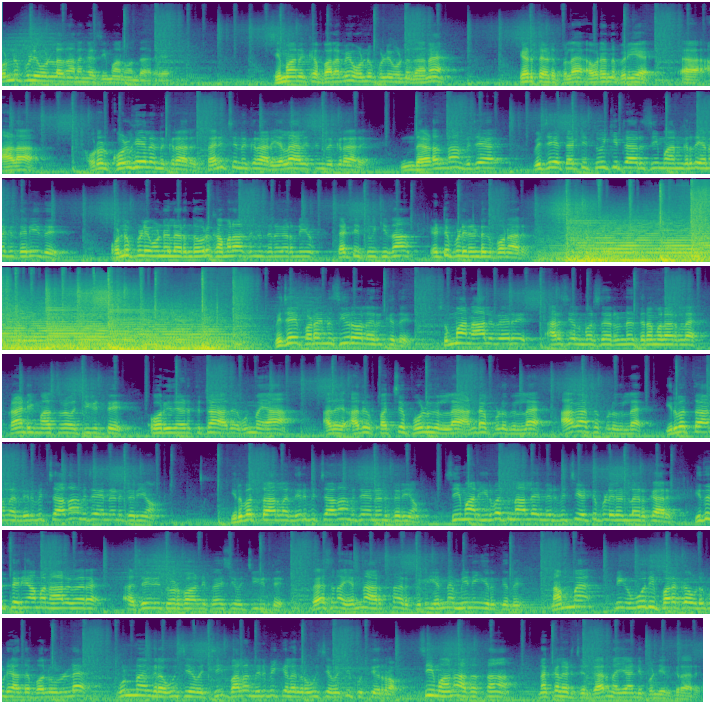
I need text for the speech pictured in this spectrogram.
ஒன்று புள்ளி ஒன்றில் தானங்க சீமான் வந்தார்? சீமானுக்கு பலமே ஒன்று புள்ளி ஒன்று தானே? எடுத்த எடுப்பில். அவர் என்ன பெரிய ஆளா? அவர் ஒரு கொள்கையில் நிற்கிறாரு தனிச்சு நிற்கிறாரு எல்லா எலெக்ஷன் நிற்கிறாரு இந்த இடம் தான் விஜய விஜயை தட்டி தூக்கிட்டாரு சீமானுங்கிறது எனக்கு தெரியுது. ஒன்று புள்ளி ஒன்றில் இருந்தவர் கமலாசன் தினகரனையும் தட்டி தூக்கி தான் எட்டு புள்ளி ரெண்டுக்கு போனார். விஜய் படம் இன்னும் ஜீரோவில் இருக்குது. சும்மா நாலு பேர் அரசியல் மருசர்னு தினமலரில் பிராண்டிங் மாஸ்டரை வச்சுக்கிட்டு ஒரு இதை எடுத்துட்டா அது உண்மையா? அது அது பச்சை புழுகுல்ல அண்ட புழுகுல்ல ஆகாச புழுகுல்ல இருபத்தாறில் நிரூபித்தாதான் விஜய் என்னன்னு தெரியும். இருபத்தாறில் நிரூபிச்சாதான் விஜய் என்னன்னு தெரியும். சீமான் இருபத்தி நாலுல நிரூபிச்சு எட்டு புள்ளி ரெண்டுல இருக்காரு. இது தெரியாம நாலு பேரை செய்தி தொடர்பாளி பேசி வச்சுக்கிட்டு பேசினா என்ன அர்த்தம் இருக்குது என்ன மீனிங் இருக்குது? நம்ம நீங்க ஊதி பறக்க விடக்கூடிய அந்த பலூன்ல உண்மைங்கிற ஊசியை வச்சு பலம் நிரூபிக்கலைங்கிற ஊசியை வச்சு குத்திடுறோம். சீமானும் அதைத்தான் நக்கல் அடிச்சிருக்காரு நையாண்டி பண்ணியிருக்கிறாரு.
